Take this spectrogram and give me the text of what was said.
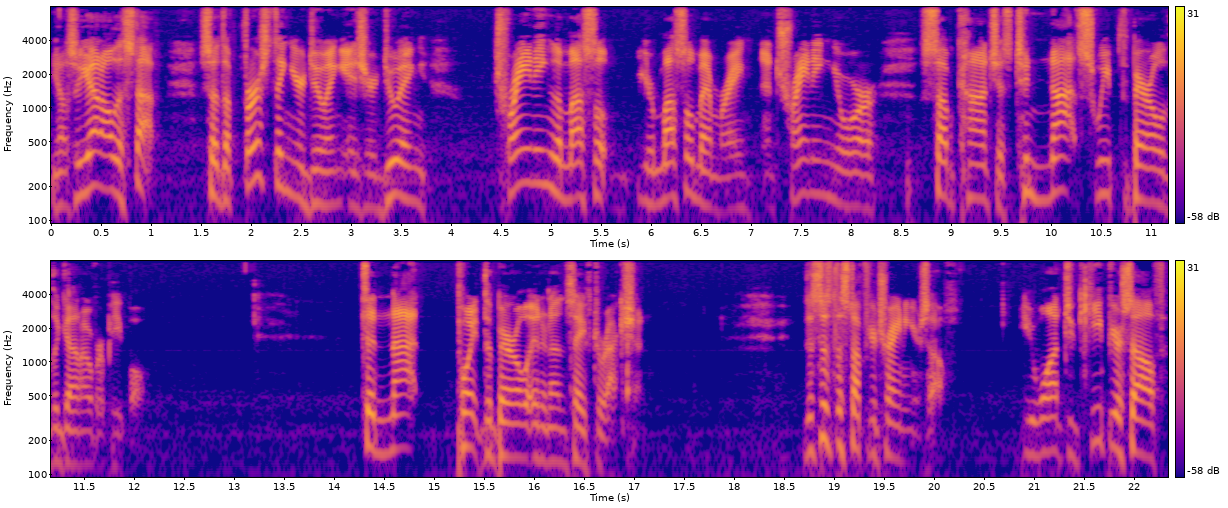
You know, so you got all this stuff. So the first thing you're doing is you're doing training the muscle, your muscle memory, and training your subconscious to not sweep the barrel of the gun over people, to not point the barrel in an unsafe direction. This is the stuff you're training yourself. You want to keep yourself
